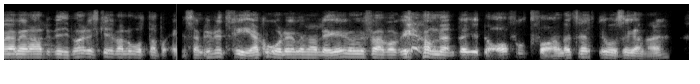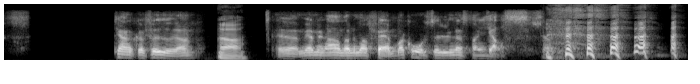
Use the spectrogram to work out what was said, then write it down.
Och jag menar, vi började skriva låtar på sen blev det tre ackord. Jag menar, det är ungefär vad vi använder idag fortfarande 30 år senare. Kanske fyra. Ja. Eh, Men jag menar, använder man fem ackord så är det nästan jazz.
